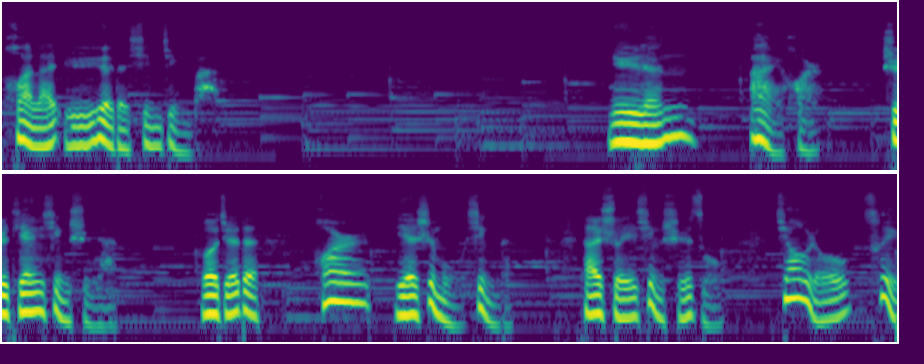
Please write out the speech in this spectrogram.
换来愉悦的心境吧。女人爱花，是天性使然。我觉得，花儿也是母性的，它水性十足，娇柔脆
